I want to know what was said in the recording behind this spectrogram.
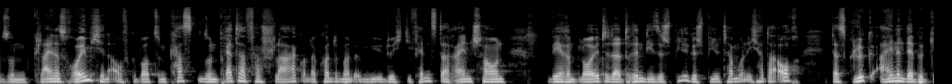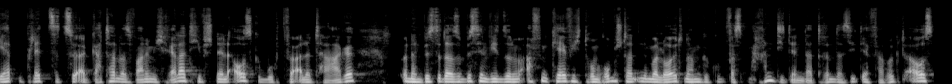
so ein kleines Räumchen aufgebaut, so ein Kasten, so ein Bretterverschlag und da konnte man irgendwie durch die Fenster reinschauen, während Leute da drin dieses Spiel gespielt haben. Und ich hatte auch das Glück, einen der begehrten Plätze zu ergattern. Das war nämlich relativ schnell ausgebucht für alle Tage. Und dann bist du da so ein bisschen wie in so einem Affenkäfig drumrum standen immer Leute und haben geguckt, was machen die denn da drin? Das sieht ja verrückt aus.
